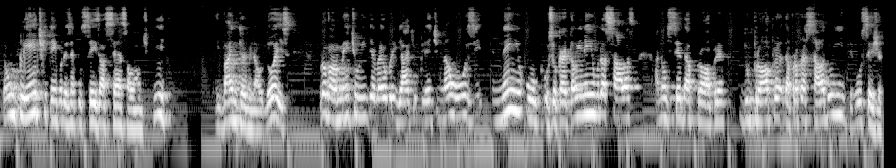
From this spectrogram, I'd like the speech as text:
Então um cliente que tem, por exemplo, seis acessos ao Lounge Key e vai no Terminal 2, provavelmente o Inter vai obrigar que o cliente não use nem o, o seu cartão em nenhuma das salas, a não ser da própria, do próprio, da própria sala do Inter. Ou seja,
